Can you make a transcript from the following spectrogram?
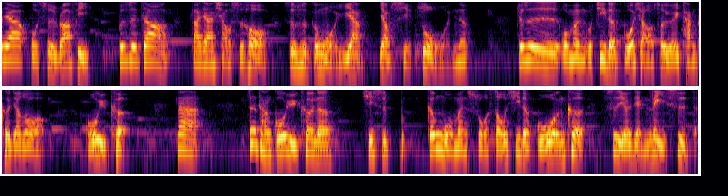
大家，我是 Rafi。不知道大家小时候是不是跟我一样要写作文呢？就是我们，我记得国小的时候有一堂课叫做国语课。那这堂国语课呢，其实跟我们所熟悉的国文课是有一点类似的。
